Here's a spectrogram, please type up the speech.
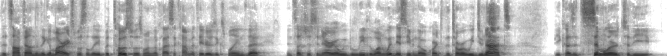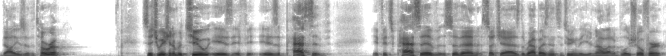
that's not found in the Gemara explicitly, but Tosfos, one of the classic commentators, explains that in such a scenario we believe the one witness, even though according to the Torah we do not, because it's similar to the values of the Torah. Situation number two is if it is passive. If it's passive, so then, such as the rabbis instituting that you're not allowed to blow shofar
